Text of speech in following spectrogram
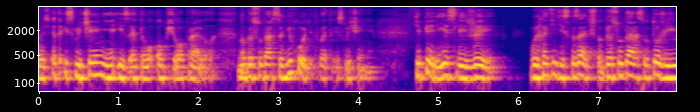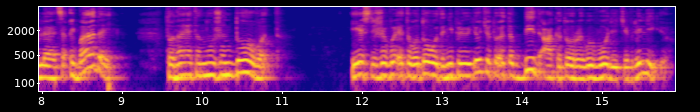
то есть это исключение из этого общего правила. Но государство не входит в это исключение. Теперь, если же вы хотите сказать, что государство тоже является ибадой, то на это нужен довод – если же вы этого довода не приведете, то это бид'a, который вы вводите в религию.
